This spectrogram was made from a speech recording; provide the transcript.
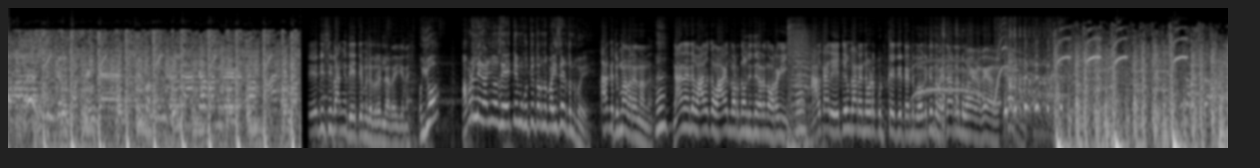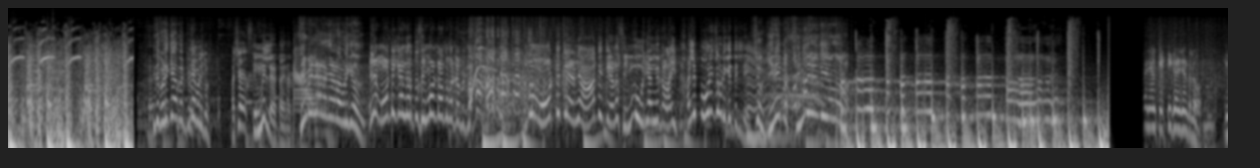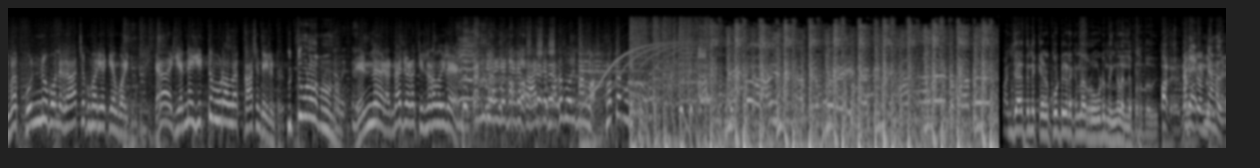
എ ബി സി ബാങ്കിന്റെ എ ടി എമ്മിന്റെ ഫ്രണ്ടിൽ അറിയിക്കുന്നത് അയ്യോ അവിടെ കഴിഞ്ഞ ദിവസം എ ടി എം കുത്തി തുറന്ന് പൈസ എടുത്തോണ്ട് പോയി? ആകെ ചുമ്മാ പറയുന്നതാണ്. ഞാൻ എന്റെ വാതൊക്കെ വായം തുറന്നുകൊണ്ട് കിടന്ന് ഉറങ്ങി. ആൾക്കാർ എ ടി എം കാർഡ് എന്റെ ഇവിടെ കുട്ടി കയറ്റിട്ട് എന്റെ പോക്കറ്റിൽ നിന്ന് പൈസ എടുത്തോണ്ട് പോയ. കഥയാണ് സിമ്മില്ല കേട്ടോ അതിനകത്ത്. സിമ്മില്ലാതെ എങ്ങനെയാണോ വിളിക്കുന്നത്? ഇല്ല മോട്ടിക്കാൻ നേരത്ത് സിം ഉണ്ടാന്ന് പറ്റാൻ നമ്മൾ മോട്ടിച്ച് കഴിഞ്ഞാൽ ആദ്യം ചെയ്യണം സിം ഊരി അങ്ങ് കളയും. അല്ലെങ്കിൽ പോലീസ് പിടിക്കത്തില്ലേ? ശ്ശോ, ഇനിയിപ്പോ സിമ്മിൽ എന്ത് ചെയ്യുമെന്ന് ഞാൻ കെട്ടിക്കഴിഞ്ഞിട്ടല്ലോ ഇവിടെ പൊന്നു പോലെ രാജകുമാരിയായിട്ട് ഞാൻ വാഴിക്കും. എടാ എന്നെ ഇട്ടുമൂടാനുള്ള കാശിന്റെ കയ്യിലുണ്ട്. വിട്ടുകൂടാനുള്ള പണമുണ്ടോ? എന്നെ രണ്ടായിരം രൂപയുടെ ചില്ലറ മതിയില്ലേ? രണ്ട് കഴിഞ്ഞ എന്റെ കാലിന്റെ നഖം പോലും കാണില്ല മൊത്തം പോയി പഞ്ചായത്തിന്റെ കിഴക്കോട്ട് കിടക്കുന്ന റോഡ് നിങ്ങളല്ലേ പണിതത്? അതെ ഞങ്ങൾ,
